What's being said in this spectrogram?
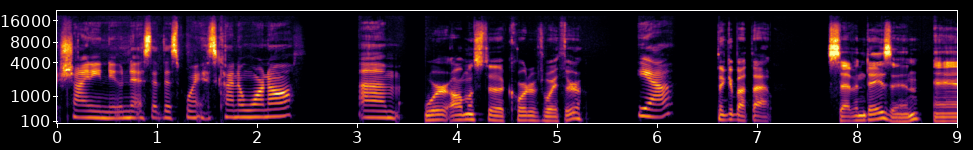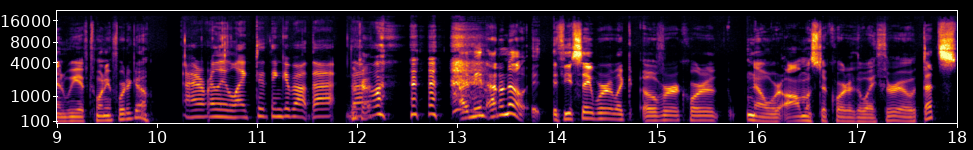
shiny newness at this point has kind of worn off. Um, We're almost a quarter of the way through. yeah, Think about that. Seven days in, and we have 24 to go. I don't really like to think about that though. I mean, I don't know. If you say we're like over a quarter, no, we're almost a quarter of the way through. That's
